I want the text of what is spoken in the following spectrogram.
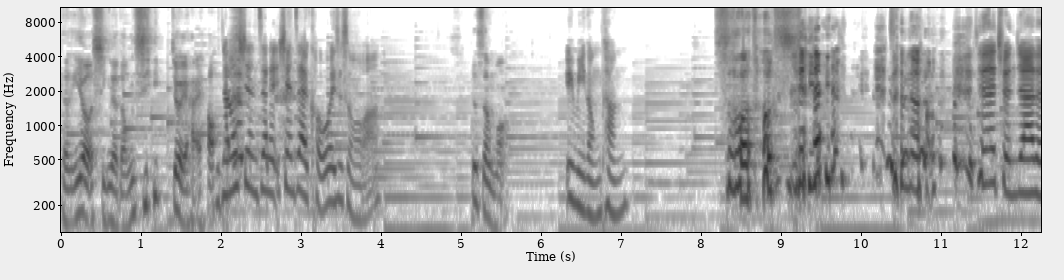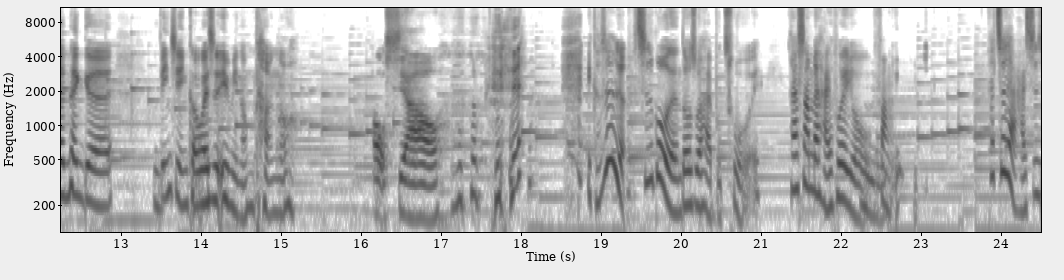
可能又有新的东西，就也还好你。知道现在现在口味是什么吗？是什么？玉米浓汤，什么东西？真的哦、现在全家的那个冰淇淋口味是玉米浓汤哦。好香哦！哎、可是吃过的人都说还不错哎，它上面还会有嗯放玉米，它吃起来还是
